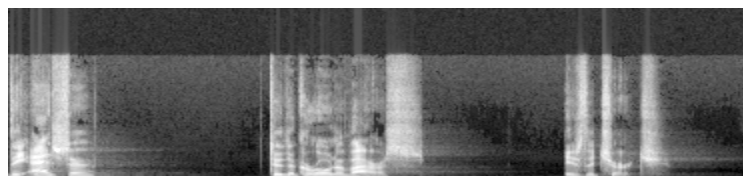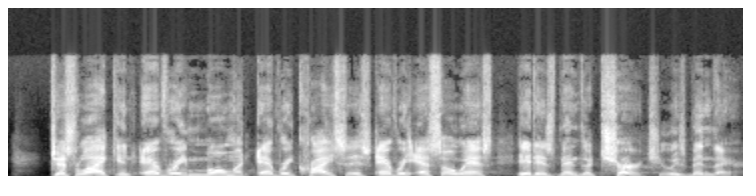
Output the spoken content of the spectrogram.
The answer to the coronavirus is the church. Just like in every moment, every crisis, every SOS, it has been the church who has been there.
